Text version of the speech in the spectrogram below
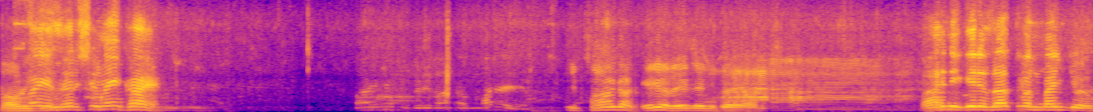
બાવળી ભાઈ દર્શન નહીં ખાય. ઈ પાંગા ઘેરે લઈ જઈ ગયા. ભાઈ ની ઘરે જાતમાં બાંધ્યો.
